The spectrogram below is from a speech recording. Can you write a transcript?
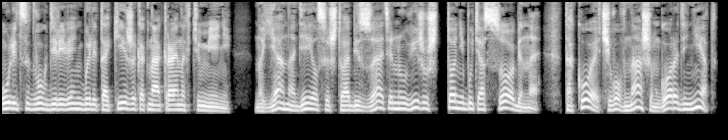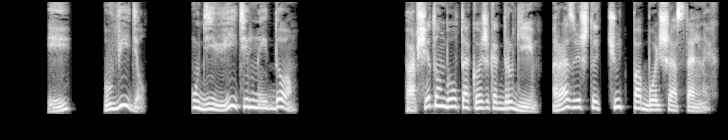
Улицы двух деревень были такие же, как на окраинах Тюмени, но я надеялся, что обязательно увижу что-нибудь особенное, такое, чего в нашем городе нет. И увидел. Удивительный дом. Вообще-то он был такой же, как другие, разве что чуть побольше остальных.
